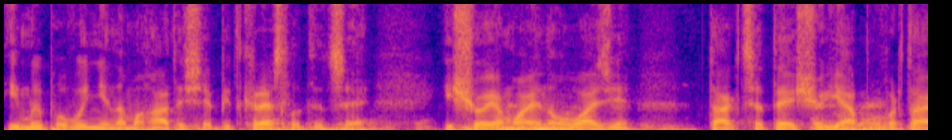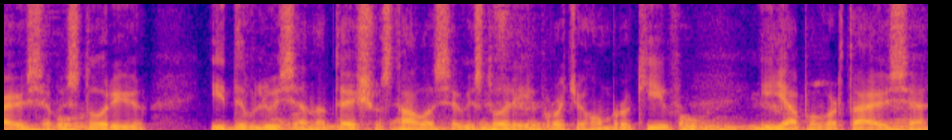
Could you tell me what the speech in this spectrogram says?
і ми повинні намагатися підкреслити це. І що я маю на увазі? Так, це те, що я повертаюся в історію і дивлюся на те, що сталося в історії протягом років. І я повертаюся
